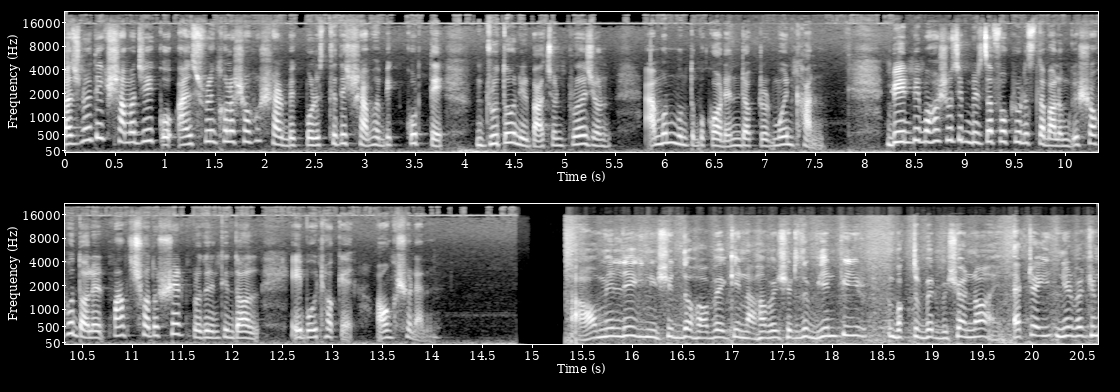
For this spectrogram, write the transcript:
রাজনৈতিক, সামাজিক ও আইনশৃঙ্খলা সহ সার্বিক পরিস্থিতি স্বাভাবিক করতে দ্রুত নির্বাচন প্রয়োজন, এমন মন্তব্য করেন ডক্টর মঈন খান। বিএনপি মহাসচিব মির্জা ফখরুল ইসলাম আলমগীর সহ দলের পাঁচ সদস্যের প্রতিনিধি দল এই বৈঠকে অংশ নেন। আওয়ামী লীগ নিষিদ্ধ হবে কি না হবে সেটা তো বিএনপির বক্তব্যের বিষয় নয়। একটা নির্বাচন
